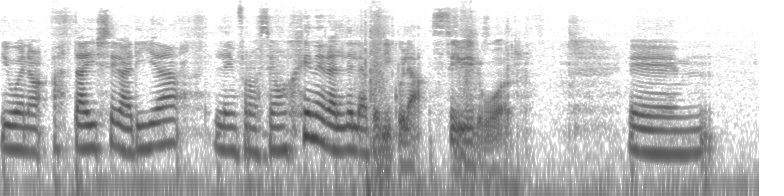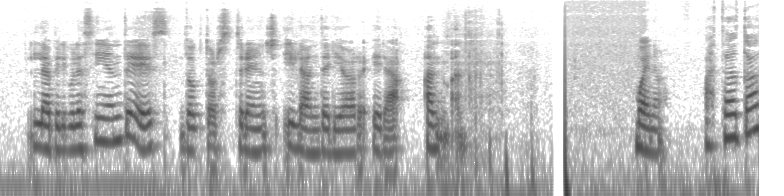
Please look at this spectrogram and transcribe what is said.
Y bueno, hasta ahí llegaría la información general de la película Civil War. Em, la película siguiente es Doctor Strange y la anterior era Ant-Man. Bueno, hasta acá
